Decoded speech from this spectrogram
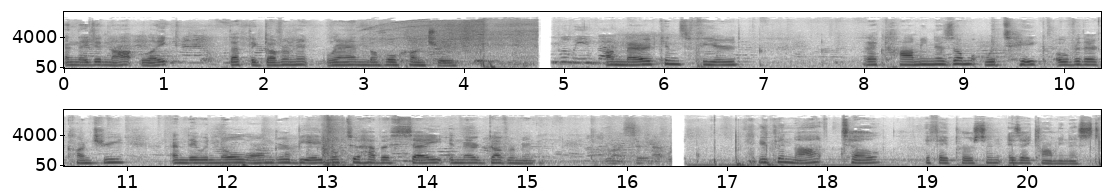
and they did not like that the government ran the whole country. Americans feared that communism would take over their country and they would no longer be able to have a say in their government. You cannot tell if a person is a communist.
